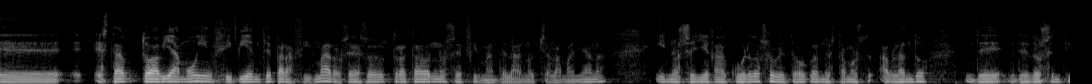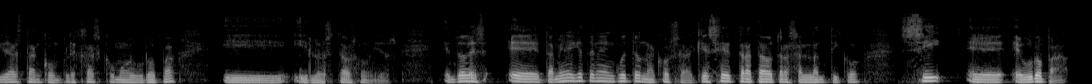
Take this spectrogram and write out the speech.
está todavía muy incipiente para firmar. O sea, esos tratados no se firman de la noche a la mañana y no se llega a acuerdos, sobre todo cuando estamos hablando de, de dos entidades tan complejas como Europa y, los Estados Unidos. Entonces, eh, también hay que tener en cuenta una cosa, que ese tratado transatlántico, si eh, Europa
